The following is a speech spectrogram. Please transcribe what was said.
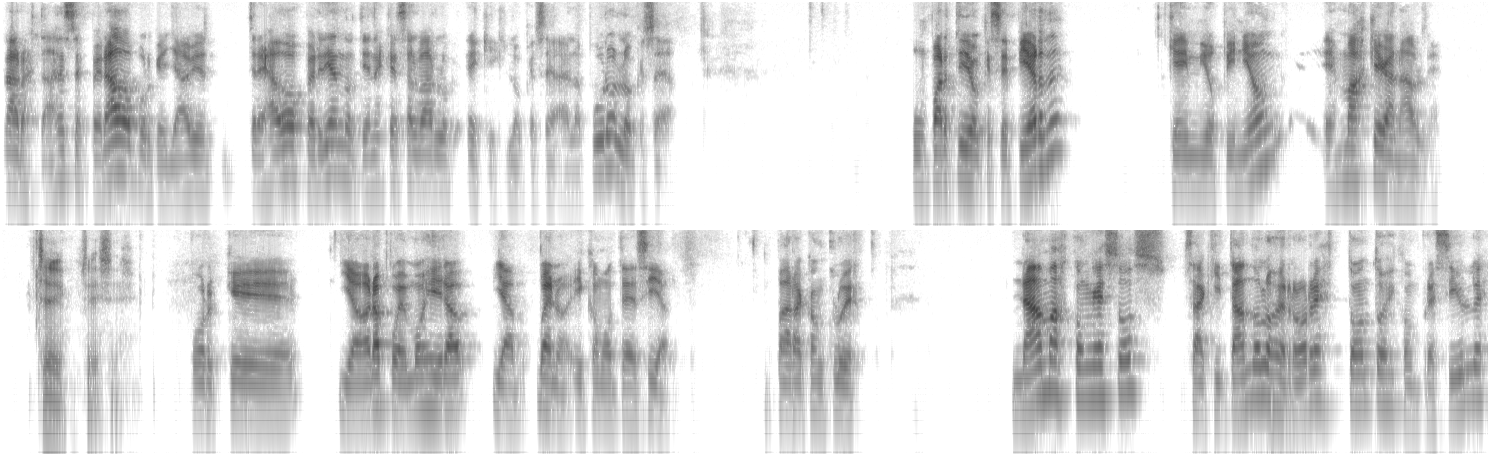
Claro, estás desesperado porque ya había 3 a 2 perdiendo, tienes que salvar lo, X, lo que sea, el apuro, lo que sea. Un partido que se pierde, que en mi opinión es más que ganable. Sí, sí, sí. Porque, y ahora podemos ir a, ya, bueno, y como te decía, para concluir, nada más con esos, o sea, quitando los errores tontos y comprensibles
